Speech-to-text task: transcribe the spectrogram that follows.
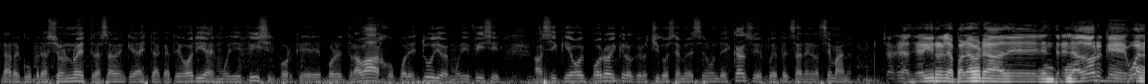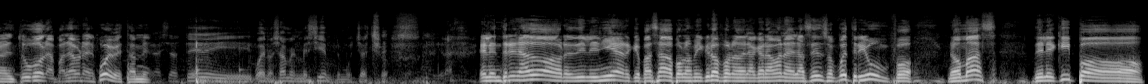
la recuperación nuestra, saben que a esta categoría es muy difícil porque por el trabajo, por el estudio es muy difícil, así que hoy por hoy creo que los chicos se merecen un descanso y después pensar en la semana. Muchas gracias, Aguirre. La palabra del entrenador, que bueno, él tuvo la palabra el jueves también. Gracias a ustedes y bueno, llámenme siempre muchachos. El entrenador de Linier que pasaba por los micrófonos de la caravana del ascenso fue triunfo nomás del equipo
